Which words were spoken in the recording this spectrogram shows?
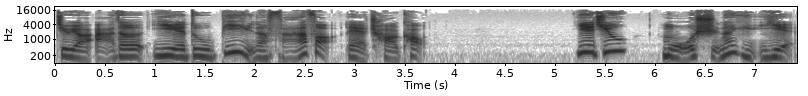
就要按照研读比喻的方法来查考，研究末世的预言，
